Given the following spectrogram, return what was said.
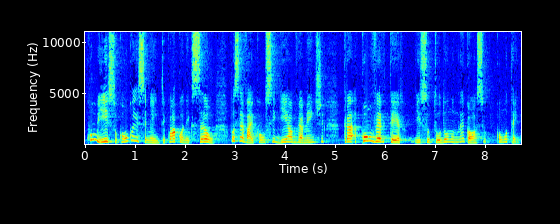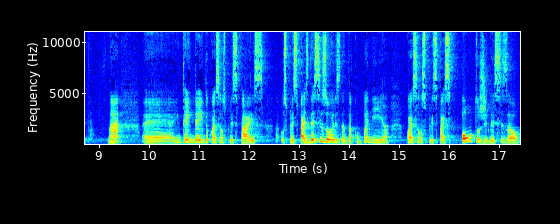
Com isso, com o conhecimento e com a conexão, você vai conseguir, obviamente, converter isso tudo num negócio com o tempo, né? É, entendendo quais são os principais, os principais decisores dentro da companhia, quais são os principais pontos de decisão,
